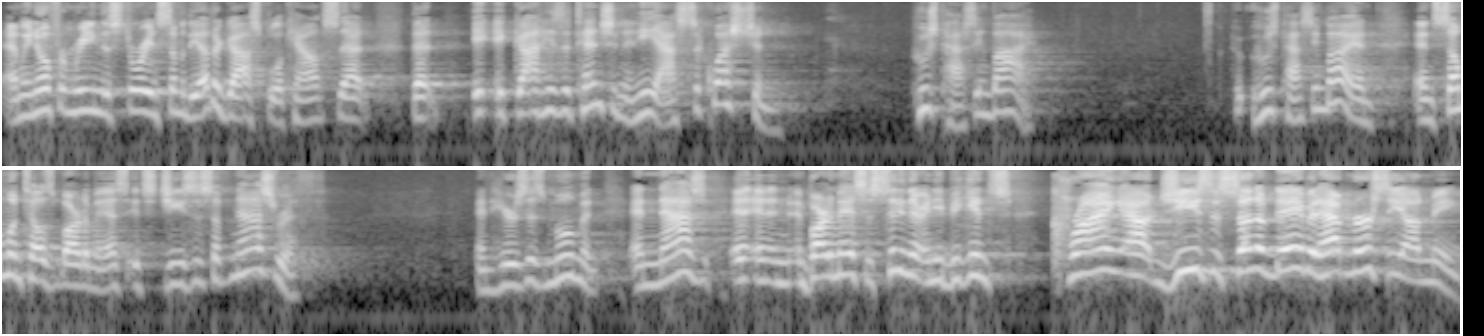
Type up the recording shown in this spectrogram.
And we know from reading the story in some of the other gospel accounts that, that it, it got his attention, and he asked a question Who's passing by? Who's passing by. And, and someone tells Bartimaeus, it's Jesus of Nazareth. And here's his moment. And, Naz- and, and, and Bartimaeus is sitting there and he begins crying out, Jesus, son of David, have mercy on me.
